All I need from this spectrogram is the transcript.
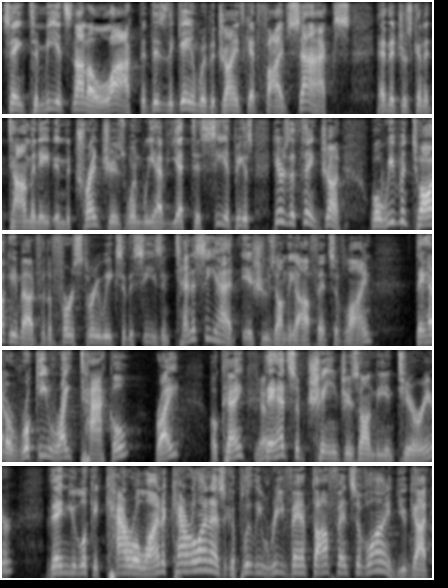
saying to me, it's not a lock that this is the game where the Giants get five sacks and they're just going to dominate in the trenches when we have yet to see it. Because here's the thing, John. what we've been talking about for the first three weeks of the season, Tennessee had issues on the offensive line. They had a rookie right tackle, right? Okay. Yep. They had some changes on the interior. Then you look at Carolina. Carolina has a completely revamped offensive line. You got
